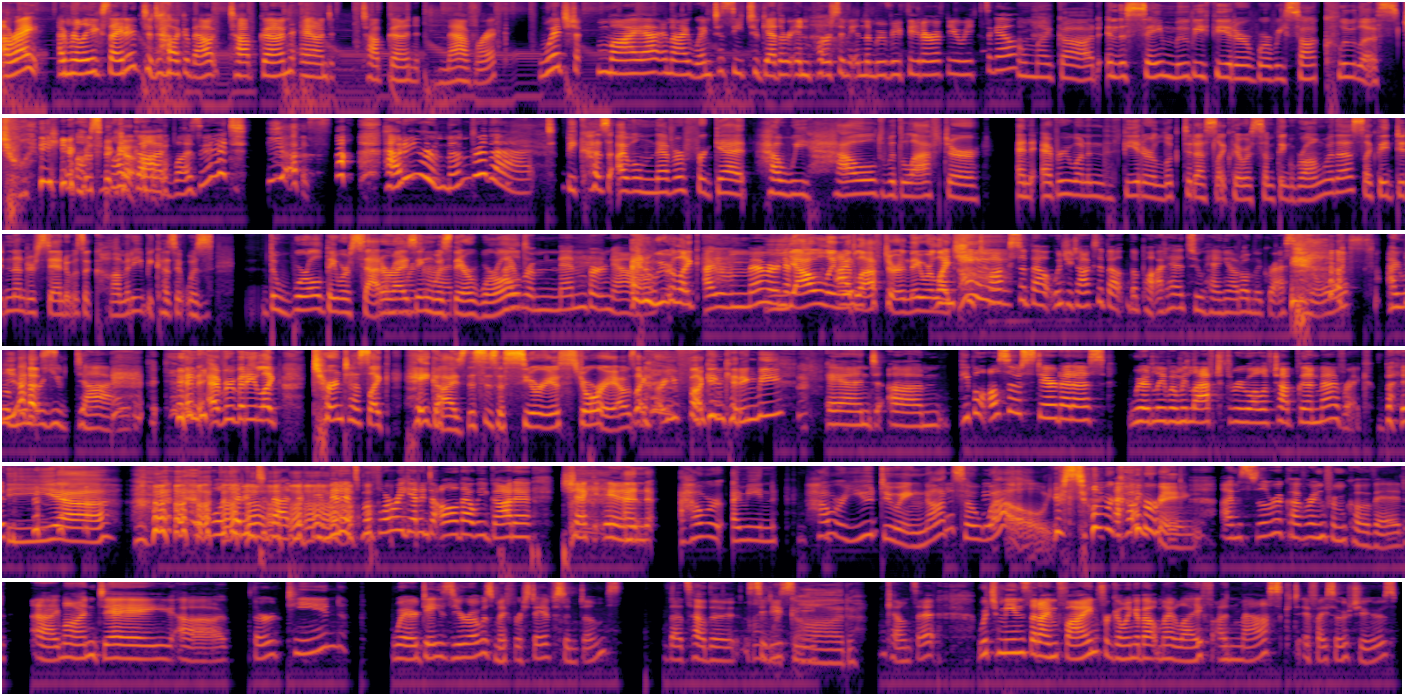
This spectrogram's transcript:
All right, I'm really excited to talk about Top Gun and Top Gun Maverick, which Maya and I went to see together in person in the movie theater a few weeks ago. Oh my God. In the same movie theater where we saw Clueless 20 years ago. Oh my God, was it? Yes. How do you remember that? Because I will never forget how we howled with laughter and everyone in the theater looked at us like there was something wrong with us like they didn't understand it was a comedy because it was the world they were oh satirizing oh was their world. I remember now. And we were like I remember yowling with I, laughter and they were like When she talks about when she talks about the potheads who hang out on the grassy knoll. I remember yes. you died. and everybody like turned to us like, "Hey guys, this is a serious story." I was like, "Are you fucking kidding me?" And um people also stared at us weirdly when we laughed through all of Top Gun Maverick. But yeah, we'll get into that in a few minutes. Before we get into all that, we gotta check in. And how are I mean, how are you doing? Not so well. You're still recovering. I'm, I'm still recovering from COVID. I'm on day uh, 13, where day zero was my first day of symptoms. That's how the CDC oh counts it, which means that I'm fine for going about my life unmasked if I so choose.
